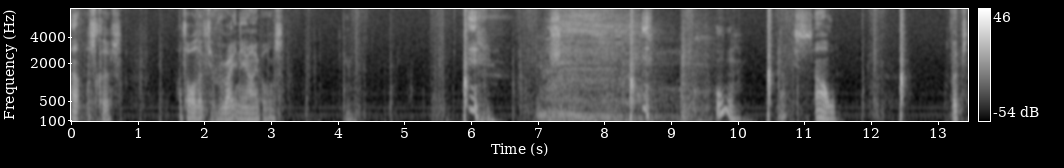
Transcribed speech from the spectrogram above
That was close. I thought I looked it right in the eyeballs. Ooh, nice. Oh. Whoops.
